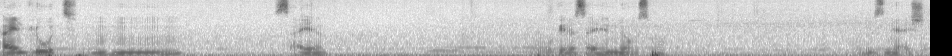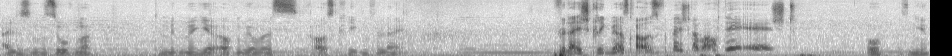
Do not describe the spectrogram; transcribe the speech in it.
Kein Blut. Mhm. Seil. Wo geht das Seil hin? Nirgendwo. Wir müssen ja echt alles untersuchen, damit wir hier irgendwo was rauskriegen vielleicht. Vielleicht kriegen wir es raus, vielleicht aber auch nicht. Oh, was ist denn hier?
